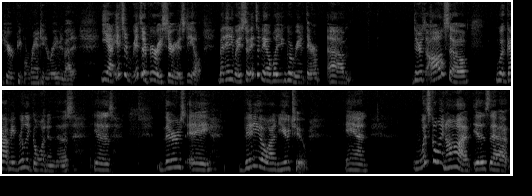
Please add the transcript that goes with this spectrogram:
hear people ranting and raving about it. Yeah, it's a it's a very serious deal. But anyway, so it's available. You can go read it there. Um, there's also what got me really going in this is there's a video on YouTube, and what's going on is that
